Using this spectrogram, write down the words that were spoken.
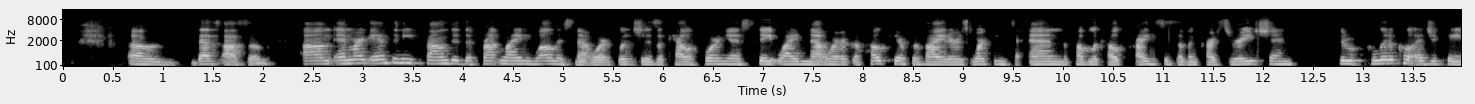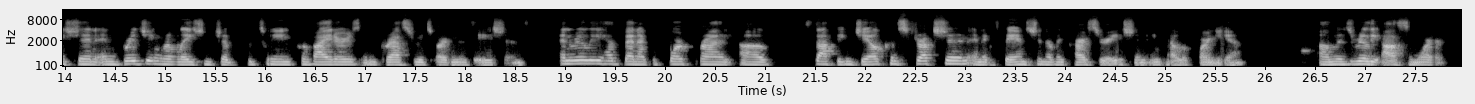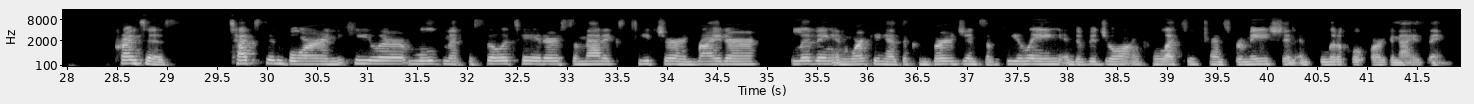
um, that's awesome. Um, and Mark Anthony founded the Frontline Wellness Network, which is a California statewide network of healthcare providers working to end the public health crisis of incarceration through political education and bridging relationships between providers and grassroots organizations, and really has been at the forefront of stopping jail construction and expansion of incarceration in California. Um, it's really awesome work. Prentice, Texan born healer, movement facilitator, somatics teacher, and writer, living and working at the convergence of healing, individual and collective transformation, and political organizing.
